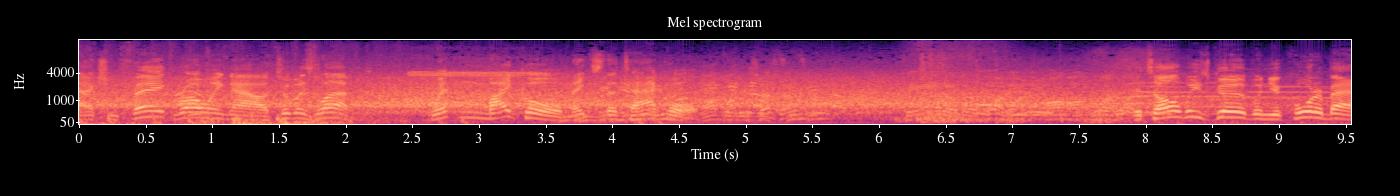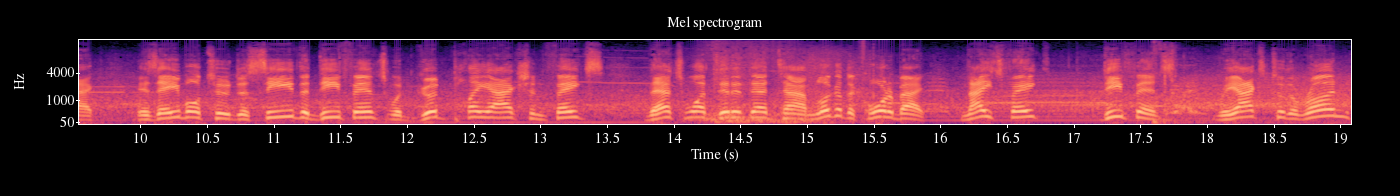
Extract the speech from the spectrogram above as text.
Action fake, throwing now to his left. Quintin Mikell makes the tackle. It's always good when your quarterback is able to deceive the defense with good play action fakes. That's what did it that time. Look at the quarterback. Nice fake. Defense reacts to the run,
